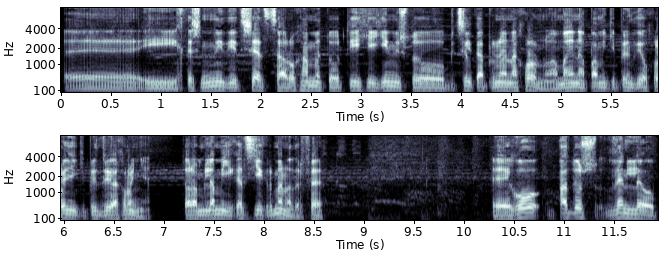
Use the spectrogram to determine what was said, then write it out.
ε, η χθεσινή διαιτησία της Τσαρούχα με το τι είχε γίνει στο Πιτσίλκα πριν ένα χρόνο. Άμα είναι να πάμε και πριν δύο χρόνια και πριν τρία χρόνια. Τώρα μιλάμε για κάτι συγκεκριμένο, αδερφέ. Ε, εγώ πάντως δεν λέω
